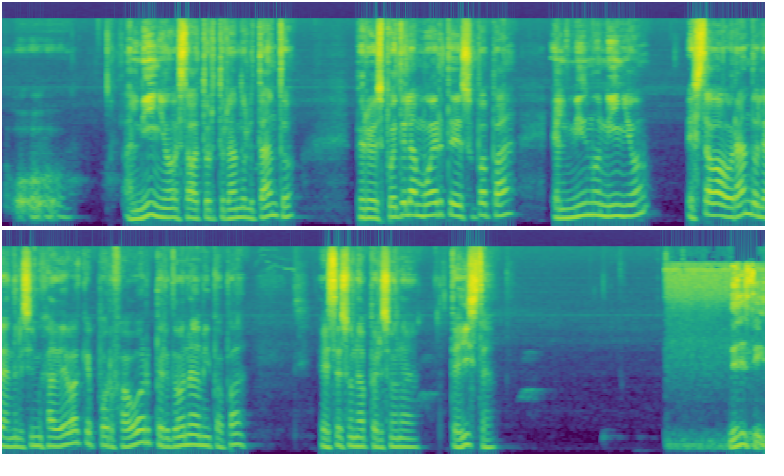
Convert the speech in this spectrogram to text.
o, al niño estaba torturándolo tanto, pero después de la muerte de su papá, el mismo niño estaba orándole a Nrisimhadeva que por favor perdona a mi papá. Esta es una persona teísta. This is the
